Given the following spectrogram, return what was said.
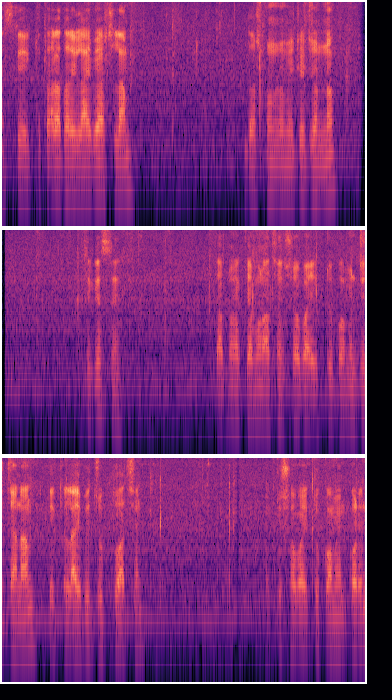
আজকে একটু তাড়াতাড়ি লাইভে আসলাম দশ পনেরো মিনিটের জন্য। ঠিক আছে? আপনারা কেমন আছেন সবাই একটু কমেন্টে জানান কে লাইভে যুক্ত আছেন। একটু সবাই একটু কমেন্ট করেন।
